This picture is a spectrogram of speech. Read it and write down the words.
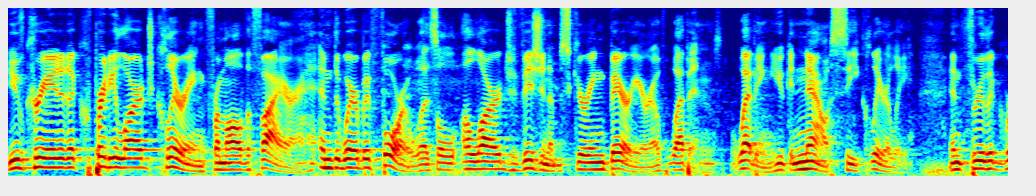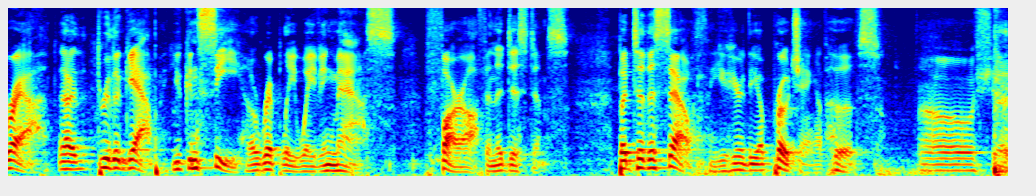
You've created a pretty large clearing from all the fire, and where before was a, a large vision obscuring barrier of weapons, webbing, you can now see clearly. And through the, gra- uh, through the gap, you can see a ripply waving mass, far off in the distance. But to the south, you hear the approaching of hooves. Oh, shit.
